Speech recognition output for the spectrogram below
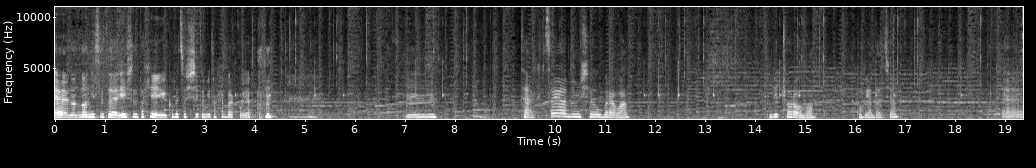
E, no, no niestety, jeszcze takiej kobiecości to mi trochę brakuje. mm, tak, w co ja bym się ubrała? Wieczorowo, powiadacie? E,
